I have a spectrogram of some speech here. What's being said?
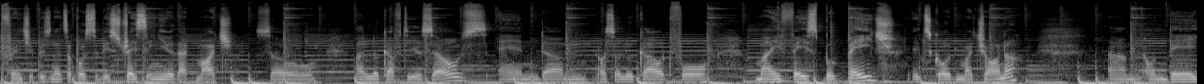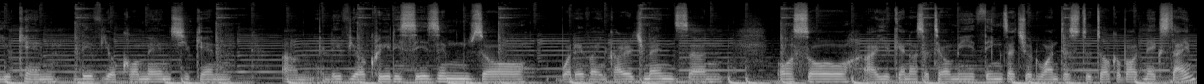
Friendship is not supposed to be stressing you that much. So uh, look after yourselves and um, also look out for my facebook page. It's called machona. Um, on there you can leave your comments you can um, leave your criticisms or whatever encouragements and also uh, you can also tell me things that you'd want us to talk about next time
